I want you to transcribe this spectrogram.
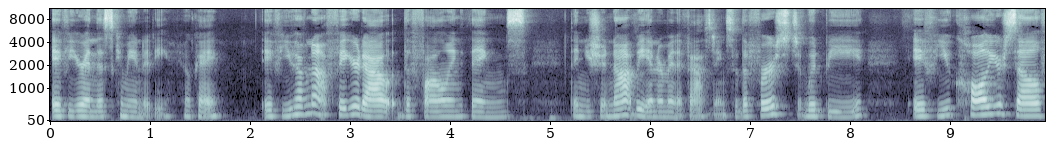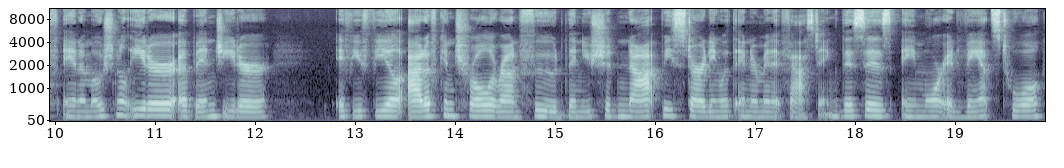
if you're in this community, okay? If you have not figured out the following things, then you should not be intermittent fasting. So the first would be if you call yourself an emotional eater, a binge eater, if you feel out of control around food, then you should not be starting with intermittent fasting. This is a more advanced tool.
